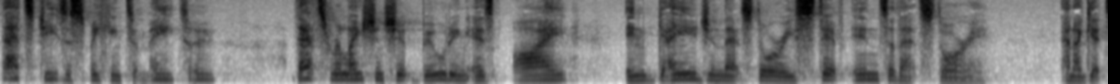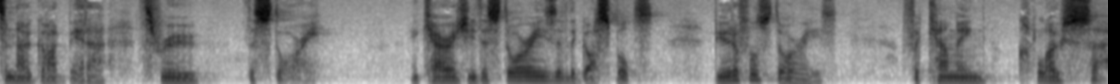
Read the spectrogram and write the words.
That's Jesus speaking to me too. That's relationship building as I engage in that story, step into that story, and I get to know God better through the story. Encourage you the stories of the Gospels, beautiful stories for coming closer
